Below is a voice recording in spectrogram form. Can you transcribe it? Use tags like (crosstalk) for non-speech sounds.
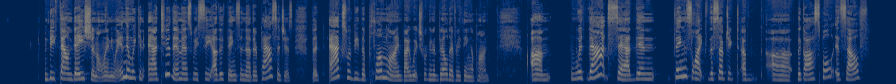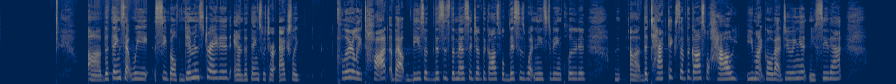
be foundational anyway. And then we can add to them as we see other things in other passages. But Acts would be the plumb line by which we're going to build everything upon. Um, with that said, then things like the subject of uh, the gospel itself, uh, the things that we see both demonstrated and the things which are actually clearly taught about these are this is the message of the gospel this is what needs to be included uh, the tactics of the gospel, how you might go about doing it. And you see that?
